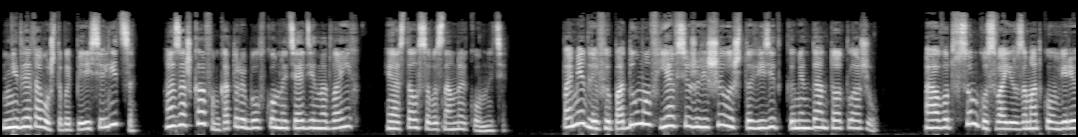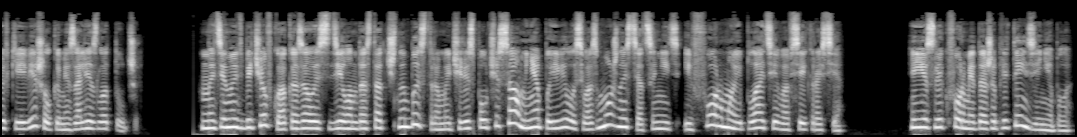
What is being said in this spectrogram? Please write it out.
Не для того, чтобы переселиться, а за шкафом, который был в комнате один на двоих и остался в основной комнате. Помедлив и подумав, я все же решила, что визит к коменданту отложу. А вот в сумку свою за мотком веревки и вешалками залезла тут же. Натянуть бечевку оказалось делом достаточно быстрым, и через полчаса у меня появилась возможность оценить и форму, и платье во всей красе. И если к форме даже претензий не было,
